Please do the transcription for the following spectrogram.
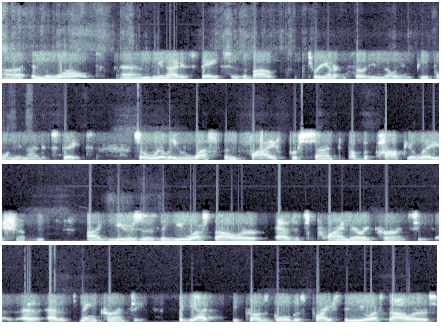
uh, in the world, and the United States is about 330 million people in the United States. So, really, less than 5% of the population uh, uses the U.S. dollar as its primary currency, as, as, its main currency. But yet, because gold is priced in U.S. dollars,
